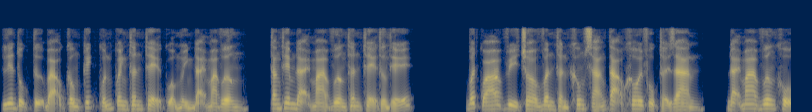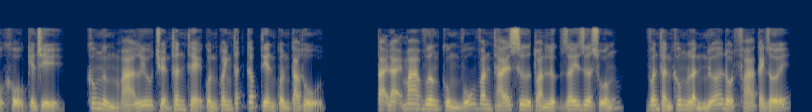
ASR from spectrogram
liên tục tự bạo công kích quấn quanh thân thể của mình đại ma vương, tăng thêm đại ma vương thân thể thương thế. Bất quá vì cho vân thần không sáng tạo khôi phục thời gian, đại ma vương khổ khổ kiên trì, không ngừng mà lưu chuyển thân thể quấn quanh thất cấp tiên quân cao thủ. Tại đại ma vương cùng vũ văn thái sư toàn lực dây dưa xuống, vân thần không lần nữa đột phá cảnh giới,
